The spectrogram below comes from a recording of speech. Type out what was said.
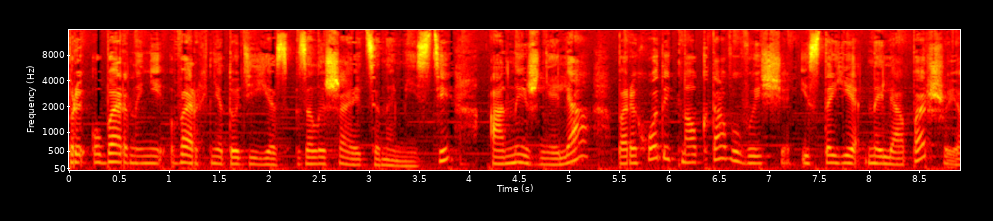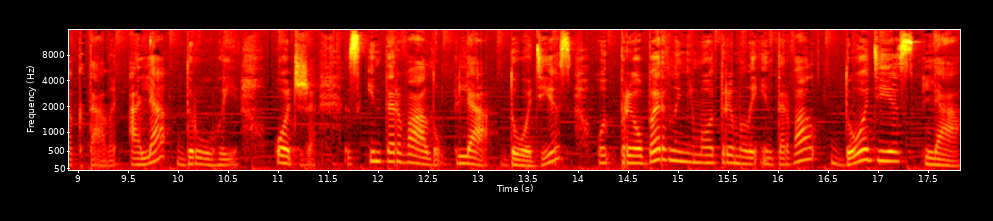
При оберненні верхнє до дієз залишається на місці, а нижнє ля переходить на октаву вище і стає не ля першої октави, а ля другої. Отже, з інтервалу ля до дієс при оберненні ми отримали інтервал до дієс ля.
